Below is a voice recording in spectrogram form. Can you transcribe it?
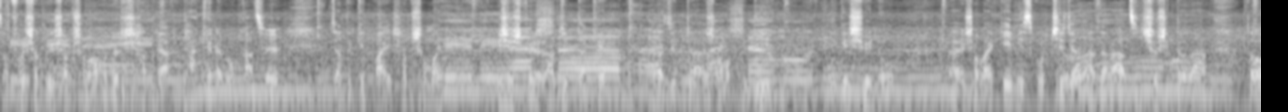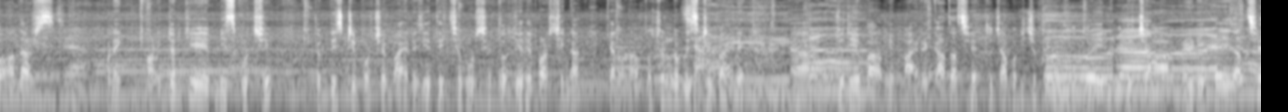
সফর সঙ্গে সবসময় আমাদের সাথে থাকেন এবং কাছে যাদেরকে পাই সবসময়। বিশেষ করে রাজীব দাকে। রাজীব দা সমাপ্তি আহ, সবাইকেই মিস করছি, যারা যারা আছেন সুশীন্দ্র দা তো আদার্স অনেক অনেকজনকে মিস করছি। তো বৃষ্টি পড়ছে, বাইরে যেতে ইচ্ছে করছে, তো যেতে পারছি না। কেননা প্রচণ্ড বৃষ্টি বাইরে। যদিও বা আমি বাইরে কাজ আছে, তো যাব কিছুক্ষণের মতো এর মধ্যে চা রেডি হয়ে যাচ্ছে।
